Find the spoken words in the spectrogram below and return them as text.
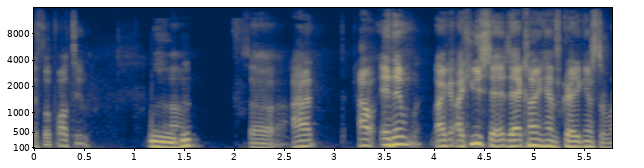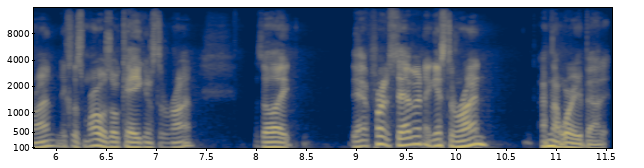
in football too. Um, so I, I, and then like like you said, Zach Cunningham's great against the run. Nicholas Morrow's okay against the run. So like that front seven against the run, I'm not worried about it.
